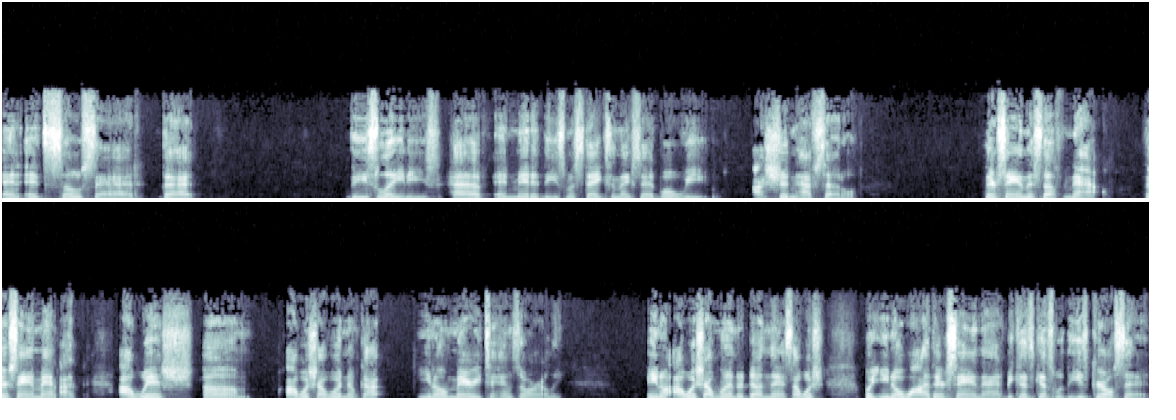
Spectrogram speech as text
and it's so sad that these ladies have admitted these mistakes and they said, well, we, I shouldn't have settled. They're saying this stuff now. They're saying, man, I, I wish, um, I wish I wouldn't have got, you know, married to him so early. You know, I wish I wouldn't have done this. I wish, but you know why they're saying that? Because guess what these girls said?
